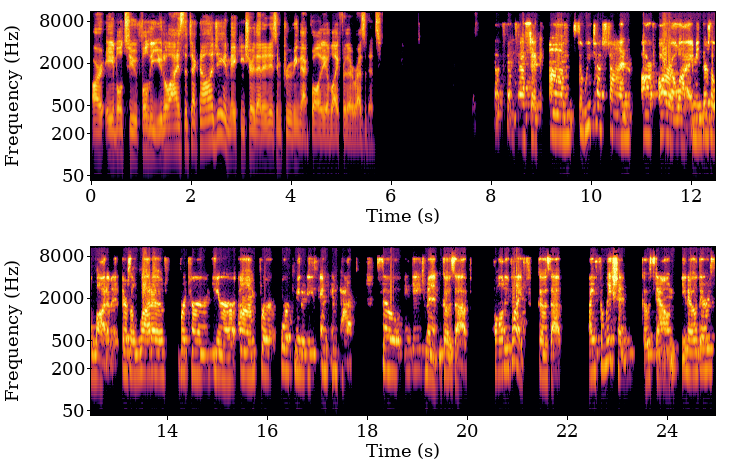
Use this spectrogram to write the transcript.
are able to fully utilize the technology and making sure that it is improving that quality of life for their residents. That's fantastic. Um, so we touched on our ROI. I mean, there's a lot of it. There's a lot of return here um, for for communities and impact. So engagement goes up, quality of life goes up, isolation goes down. You know, there's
